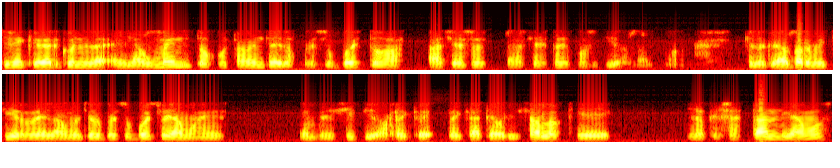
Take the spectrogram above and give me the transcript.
tiene que ver con el, aumento justamente de los presupuestos hacia esos hacia estos dispositivos que lo que va a permitir el aumento del presupuesto digamos es en principio recategorizar los que los que ya están, digamos,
